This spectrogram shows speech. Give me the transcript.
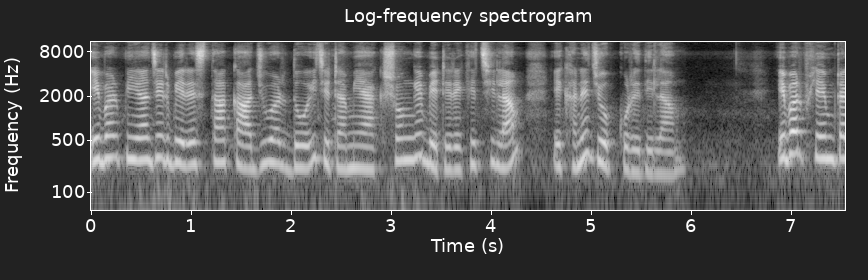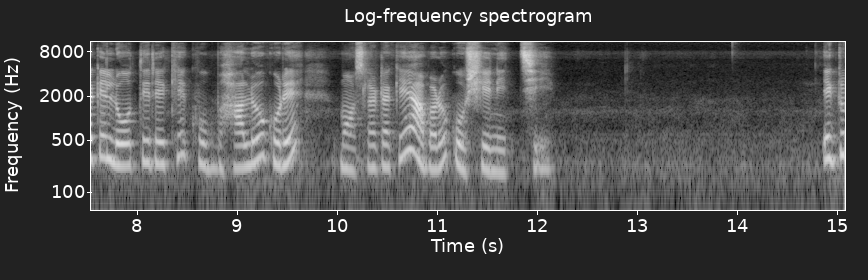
এবার পেঁয়াজের বেরেস্তা, কাজু আর দই যেটা আমি একসঙ্গে বেটে রেখেছিলাম, এখানে যোগ করে দিলাম। এবার ফ্লেমটাকে লোতে রেখে খুব ভালো করে মশলাটাকে আবারও কষিয়ে নিচ্ছি। একটু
